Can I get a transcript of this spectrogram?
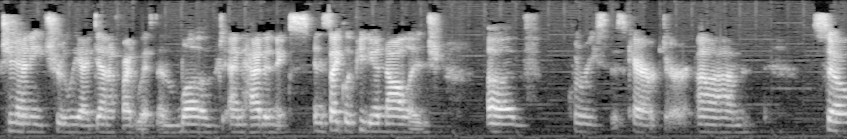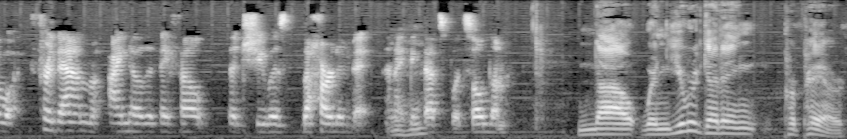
Jenny truly identified with and loved and had an ex- encyclopedia knowledge of Clarice, this character. Um, so for them, I know that they felt that she was the heart of it, and mm-hmm. I think mm-hmm. that's what sold them. Now, when you were getting prepared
